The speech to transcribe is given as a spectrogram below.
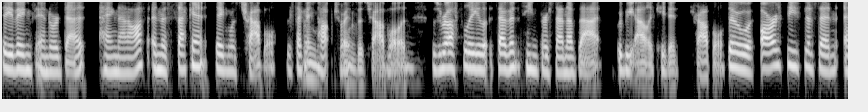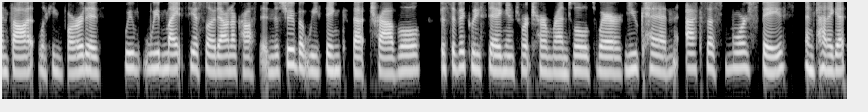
savings and or debt, paying that off. And the second thing was travel. The second Mm. top choice was travel. And it was roughly 17% of that would be allocated to travel. So our thesis and, and thought looking forward is we we might see a slowdown across the industry, but we think that travel specifically staying in short term rentals where you can access more space and kind of get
